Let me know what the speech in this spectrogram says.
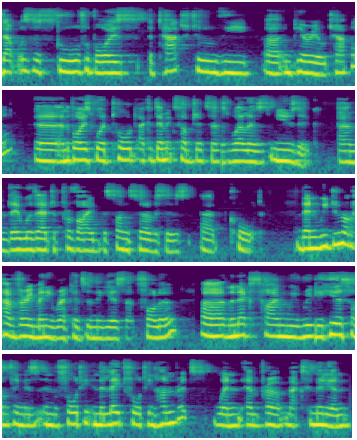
That was a school for boys attached to the uh, Imperial Chapel, uh, and the boys were taught academic subjects as well as music, and they were there to provide the sung services at court. Then we do not have very many records in the years that follow. Uh, the next time we really hear something is in the 40, in the late 1400s when Emperor Maximilian,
